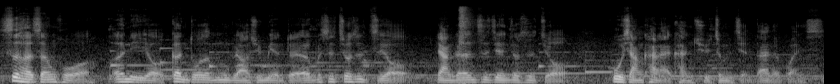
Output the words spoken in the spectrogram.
适合生活，而你有更多的目标去面对，而不是就是只有。两个人之间就是就互相看来看去这么简单的关系。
